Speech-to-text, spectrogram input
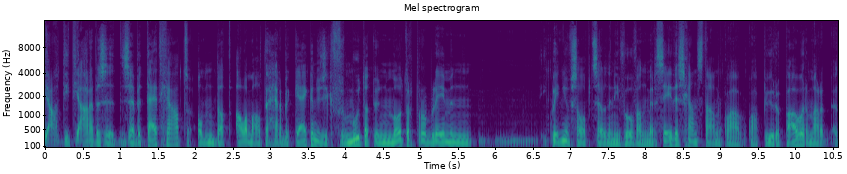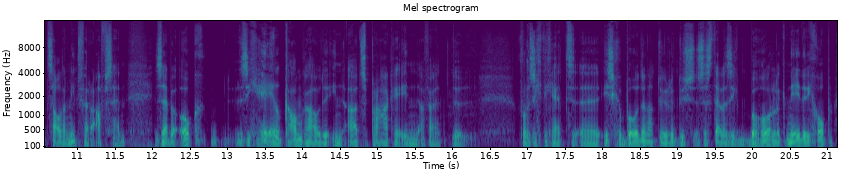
Ja, dit jaar hebben ze, ze hebben tijd gehad om dat allemaal te herbekijken. Dus ik vermoed dat hun motorproblemen ik weet niet of ze op hetzelfde niveau van Mercedes gaan staan qua, qua pure power, maar het zal er niet ver af zijn. Ze hebben ook zich heel kalm gehouden in uitspraken. In, enfin, de voorzichtigheid eh, is geboden natuurlijk, dus ze stellen zich behoorlijk nederig op.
